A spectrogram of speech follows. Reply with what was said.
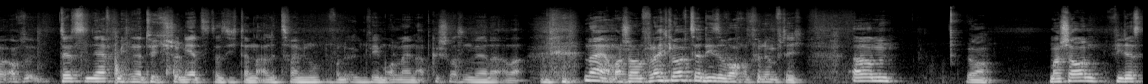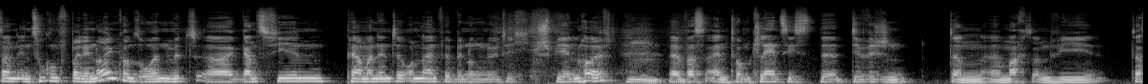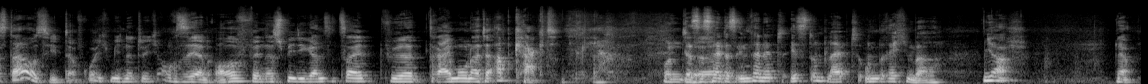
das nervt mich natürlich schon jetzt, dass ich dann alle zwei Minuten von irgendwem online abgeschossen werde. Aber naja, mal schauen. Vielleicht läuft es ja diese Woche vernünftig. Ähm, ja. Mal schauen, wie das dann in Zukunft bei den neuen Konsolen mit äh, ganz vielen permanente Online-Verbindungen nötig Spielen läuft. Äh, was ein Tom Clancy's The Division dann äh, macht und wie das da aussieht. Da freue ich mich natürlich auch sehr drauf, wenn das Spiel die ganze Zeit für drei Monate abkackt. Und Das ist äh, halt, das Internet ist und bleibt unberechenbar. ja. Ja.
